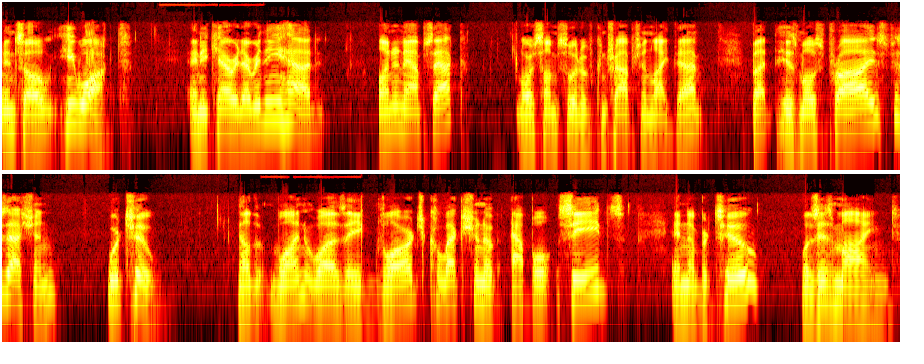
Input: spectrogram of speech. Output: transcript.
And so he walked and he carried everything he had on a knapsack or some sort of contraption like that. But his most prized possession were two. Now, one was a large collection of apple seeds, and number two was his mind.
